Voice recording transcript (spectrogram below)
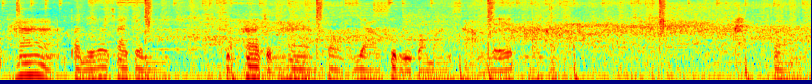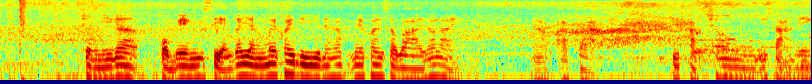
12.5 ตอนนี้ก็ใช้เป็น 15.5 ก็ยาวขึ้นอีกประมาณ 3 เมตรนะครับ ช่วงนี้ก็ผมเองเสียงก็ยังไม่ค่อยดีนะครับ ไม่ค่อยสบายเท่าไหร่นะครับอากาศที่ปักช่องอีสานเอง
